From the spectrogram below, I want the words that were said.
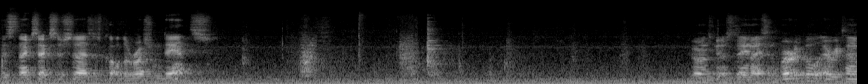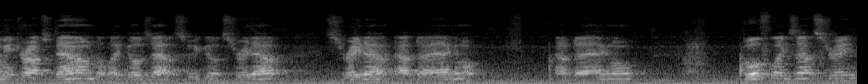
This next exercise is called the Russian dance. Everyone's going to stay nice and vertical. Every time he drops down, the leg goes out. So he goes straight out, straight out, out diagonal, out diagonal, both legs out straight,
